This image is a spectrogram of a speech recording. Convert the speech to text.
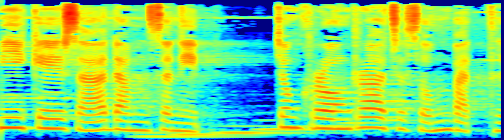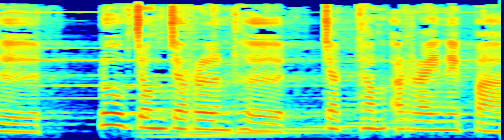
มีเกษาดำสนิท จงครองราชสมบัติเถิด ลูกจงเจริญเถิดจักทำอะไรในป่า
